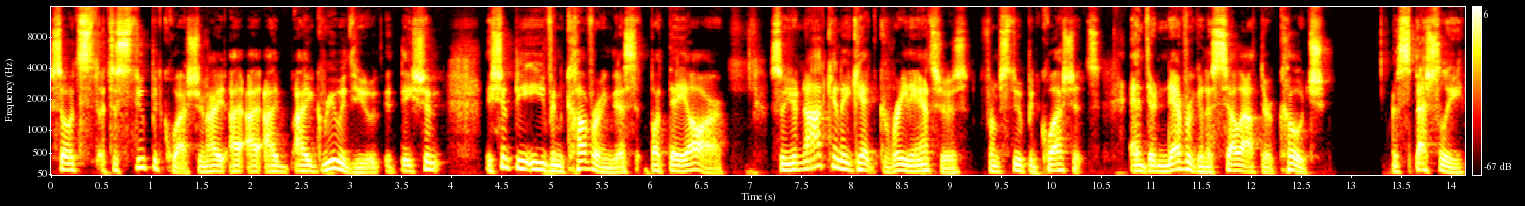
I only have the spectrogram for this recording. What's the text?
So it's it's a stupid question. I I I, I agree with you. They shouldn't they shouldn't be even covering this, but they are. So you're not going to get great answers from stupid questions, and they're never going to sell out their coach, especially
